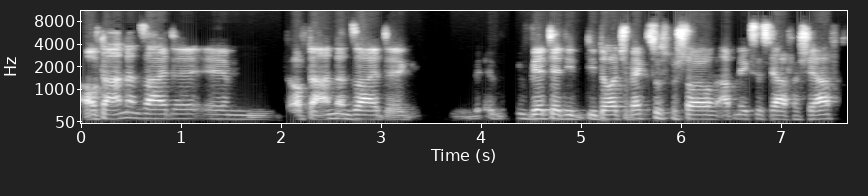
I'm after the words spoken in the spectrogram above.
Auf der anderen Seite, ähm, auf der anderen Seite wird ja die, die deutsche Wegzugsbesteuerung ab nächstes Jahr verschärft.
